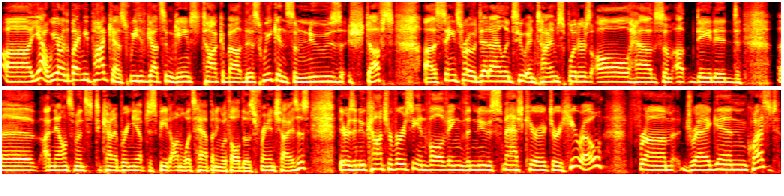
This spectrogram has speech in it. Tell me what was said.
Uh, yeah, we are the Bite Me Podcast. We have got some games to talk about this week and some news stuffs. Uh, Saints Row, Dead Island 2, and Time Splitters all have some updated uh, announcements to kind of bring you up to speed on what's happening with all those franchises. There is a new controversy involving the new Smash character Hero from Dragon Quest.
